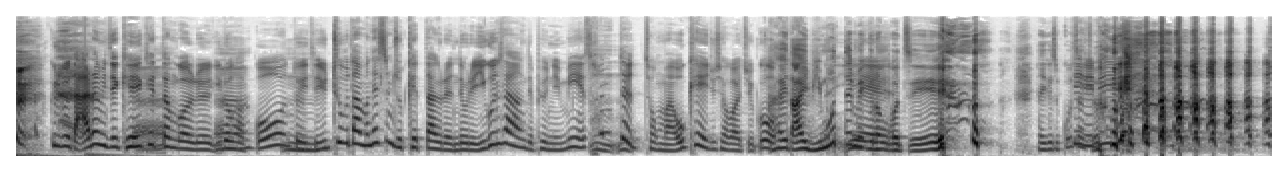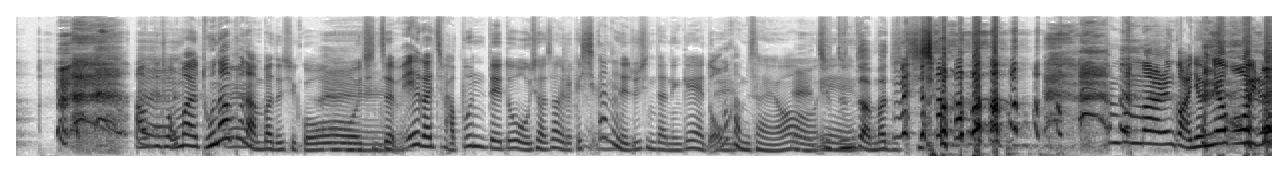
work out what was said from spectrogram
그리고 나름 이제 계획했던 거를 아, 이뤄갖고 또 음. 이제 유튜브도 한번 했으면 좋겠다 그랬는데 우리 이군상 대표님이 선뜻 정말 오케이 해주셔가지고 아예 나의 미모 때문에 예. 그런 거지. 야 이거 좀 꽂아줘. 아무튼 정말 돈 한 푼 안 받으시고 네. 진짜 매일같이 바쁜데도 오셔서 이렇게 시간을 내주신다는 게 너무 네. 감사해요. 네, 지금 예. 눈도 안 마주치죠. 한 번만 하는 거 아니었냐고 이런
